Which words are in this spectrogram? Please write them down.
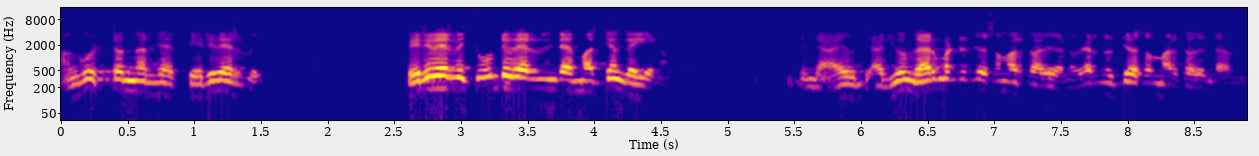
അങ്കുഷ്ടം എന്ന് പറഞ്ഞാൽ പെരുവിരൽ പെരുവിരൽ ചൂണ്ടുവിരലിന്റെ മദ്യം കഴിയണം. പിന്നെ അത് അധികം ഗവൺമെന്റ് ഉദ്യോഗസ്ഥന്മാർക്ക് അത് കാണും വേറെ ഉദ്യോഗസ്ഥന്മാർക്ക് അത് ഉണ്ടാകുന്നു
